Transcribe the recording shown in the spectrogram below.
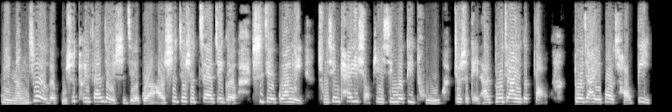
你能做的不是推翻这个世界观，而是就是在这个世界观里重新开一小片新的地图，就是给它多加一个岛，多加一块草地。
